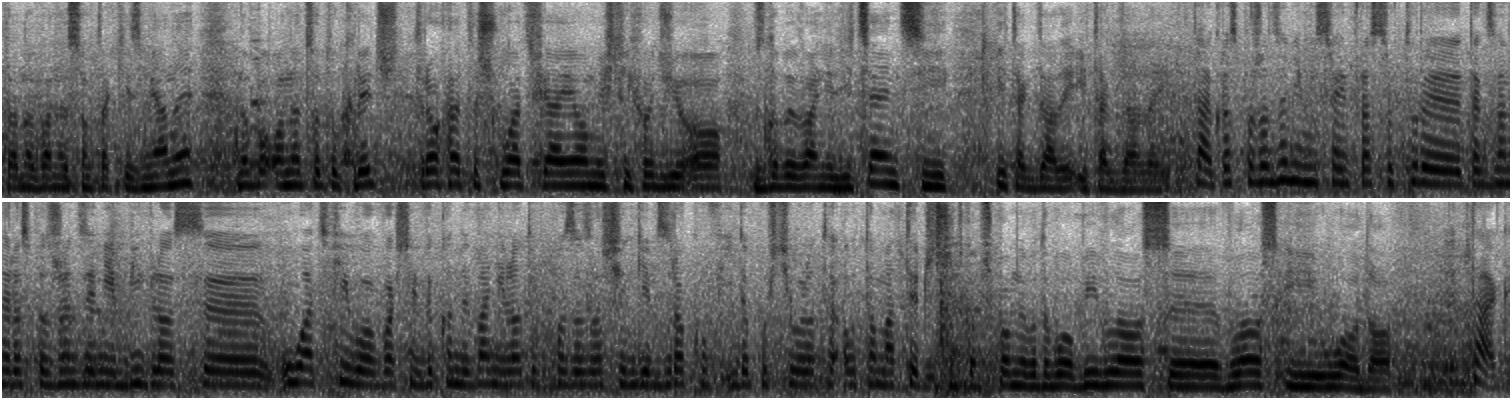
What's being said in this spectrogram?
planowane są takie zmiany? No bo one, co tu kryć, trochę też ułatwiają, jeśli chodzi o zdobywanie licencji i tak dalej, i tak dalej. Tak, rozporządzenie ministra infrastruktury, tak zwane rozporządzenie BIGLOS, y, ułatwiło właśnie wykonywanie lotów poza zasięgiem wzroków i dopuściło loty automatyczne. Tylko przypomnę, bo to było BIVLOS, e, WLOS i WODO. Tak, y,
